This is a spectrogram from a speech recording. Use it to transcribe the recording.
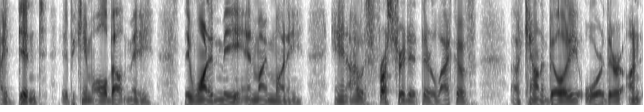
I didn't. It became all about me. They wanted me and my money, and I was frustrated at their lack of accountability or their un-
